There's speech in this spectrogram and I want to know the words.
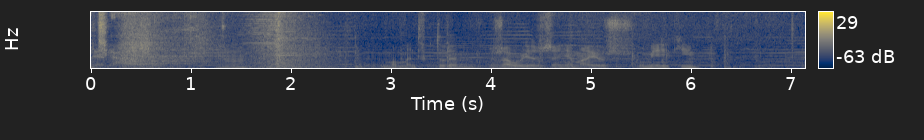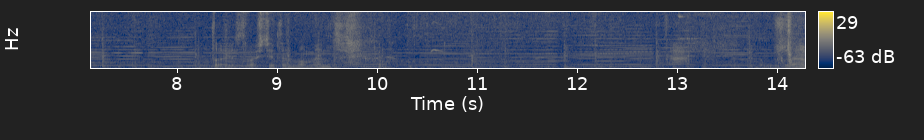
Życia. Moment, w którym żałujesz, że nie ma już umiejki. To jest właśnie ten moment. Dobrze.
